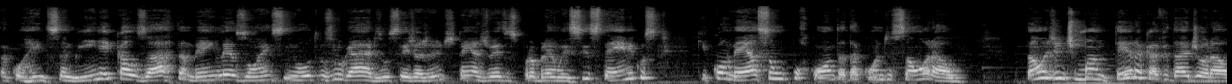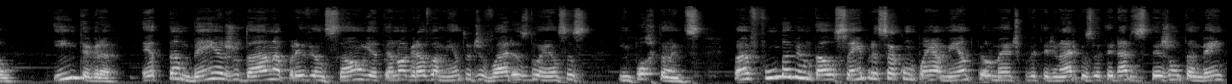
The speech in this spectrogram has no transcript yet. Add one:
à corrente sanguínea e causar também lesões em outros lugares. Ou seja, a gente tem às vezes problemas sistêmicos que começam por conta da condição oral. Então, a gente manter a cavidade oral íntegra é também ajudar na prevenção e até no agravamento de várias doenças importantes. Então é fundamental sempre esse acompanhamento pelo médico veterinário, que os veterinários estejam também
